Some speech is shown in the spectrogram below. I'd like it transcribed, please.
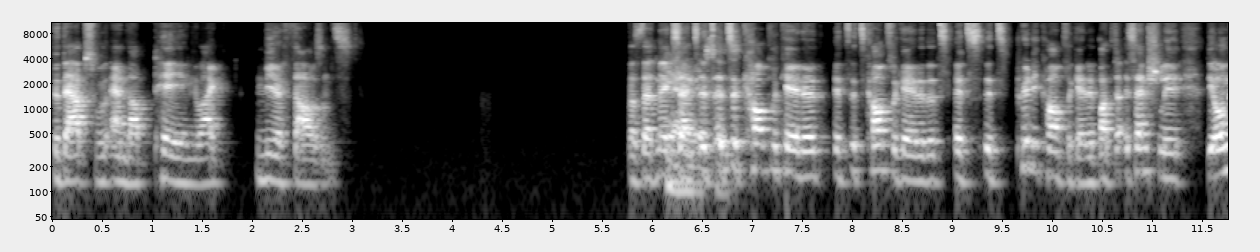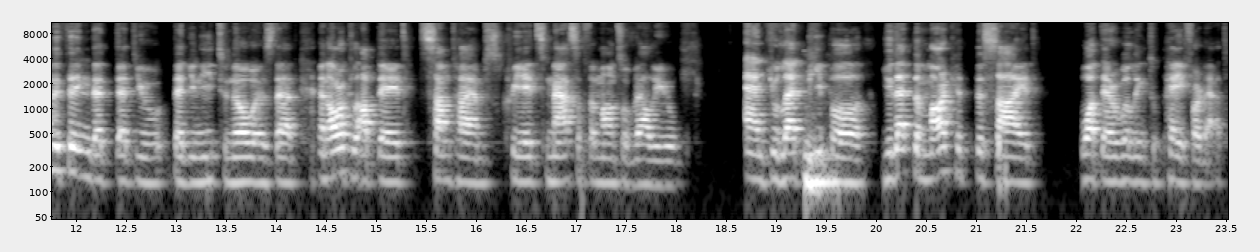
the dApps will end up paying like mere thousands. Does that make yeah, sense? It's sense. it's a complicated. It's it's complicated. It's it's it's pretty complicated. But essentially, the only thing that that you that you need to know is that an Oracle update sometimes creates massive amounts of value and you let mm-hmm. people you let the market decide what they're willing to pay for that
